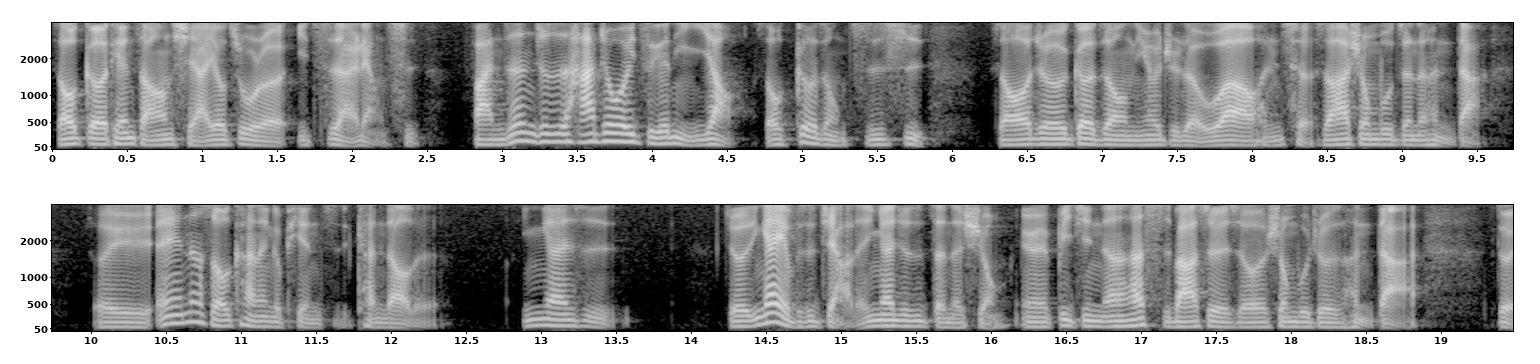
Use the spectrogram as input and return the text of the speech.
然后隔天早上起来又做了一次还两次，反正就是他就会一直跟你要，然后各种姿势。然后就各种你会觉得哇很扯，然后他胸部真的很大，所以哎那时候看那个片子看到的应该是就应该也不是假的，应该就是真的胸，因为毕竟呢他十八岁的时候胸部就是很大，对，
